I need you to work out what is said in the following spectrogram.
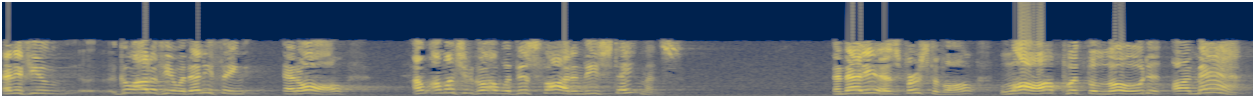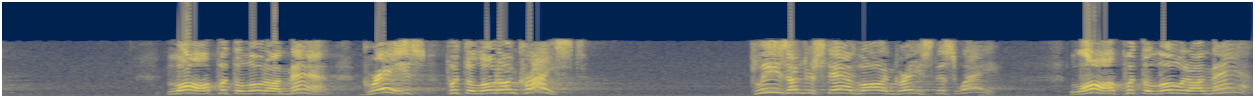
And if you uh, go out of here with anything at all, I, I want you to go out with this thought and these statements. And that is, first of all, law put the load on man. Law put the load on man. Grace put the load on Christ. Please understand law and grace this way. Law put the load on man.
